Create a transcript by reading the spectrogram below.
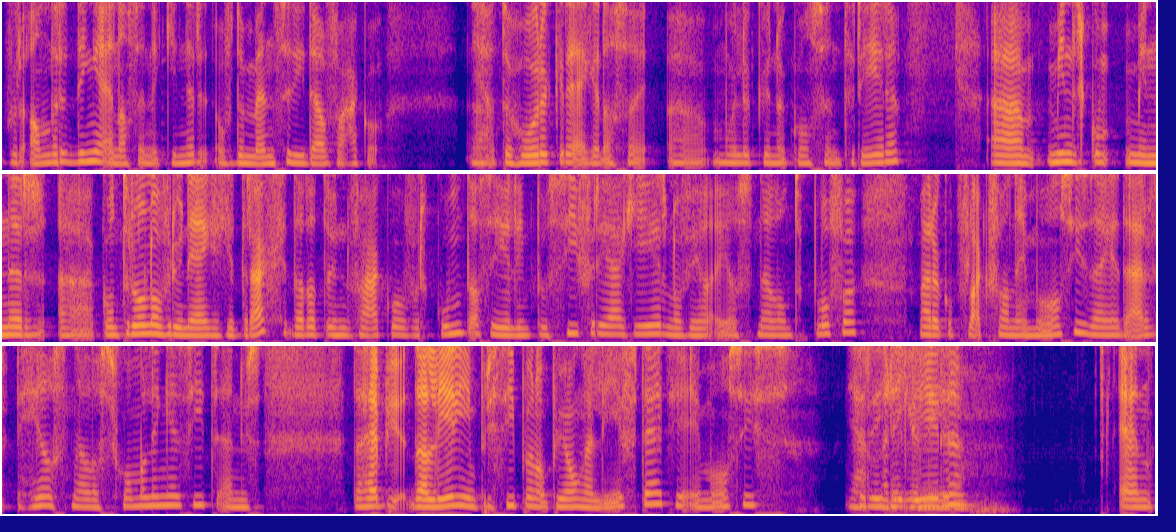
voor andere dingen. En dat zijn de kinderen of de mensen die dat vaak uh, ja. te horen krijgen, dat ze uh, moeilijk kunnen concentreren. Uh, minder minder controle over hun eigen gedrag, dat het hun vaak overkomt als ze heel impulsief reageren of heel, heel snel ontploffen. Maar ook op vlak van emoties, dat je daar heel snelle schommelingen ziet. En dus dat, heb je, dat leer je in principe op jonge leeftijd, je emoties te reguleren. reguleren. En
